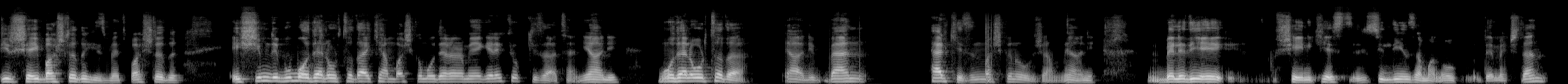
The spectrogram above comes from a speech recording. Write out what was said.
bir şey başladı hizmet başladı. E şimdi bu model ortadayken başka model aramaya gerek yok ki zaten yani model ortada yani ben herkesin başkanı olacağım yani belediye şeyini kes, sildiğin zaman o demeçten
